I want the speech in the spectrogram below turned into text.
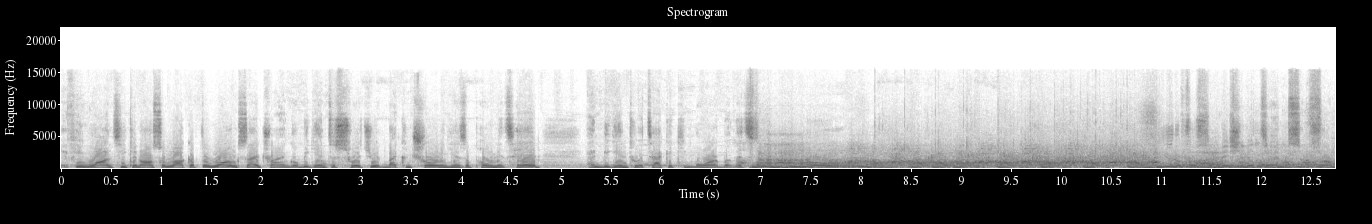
If he wants, he can also lock up the wrong side triangle, begin to switch it by controlling his opponent's head and begin to attack a Kimura. But let's see. Oh. Beautiful submission attempts from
